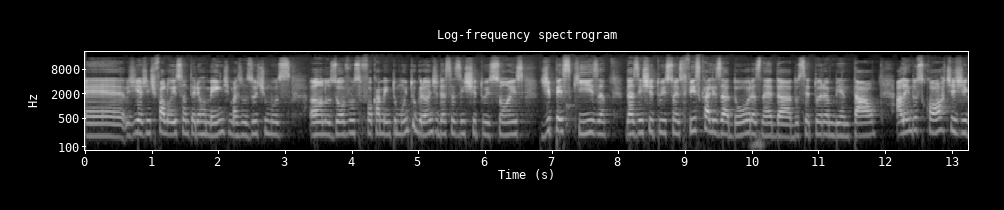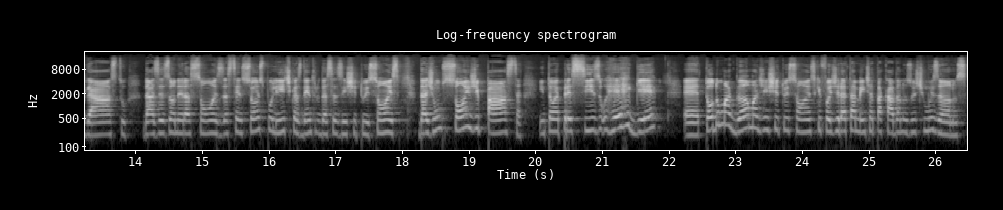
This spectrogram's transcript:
É, e a gente falou isso anteriormente, mas nos últimos anos houve um sufocamento muito grande dessas instituições de pesquisa, das instituições fiscalizadoras né, da, do setor ambiental, além dos cortes de gasto, das exonerações, das tensões políticas dentro dessas instituições, das junções de pasta. Então é preciso reerguer é, toda uma gama de instituições que foi diretamente atacada nos últimos anos.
